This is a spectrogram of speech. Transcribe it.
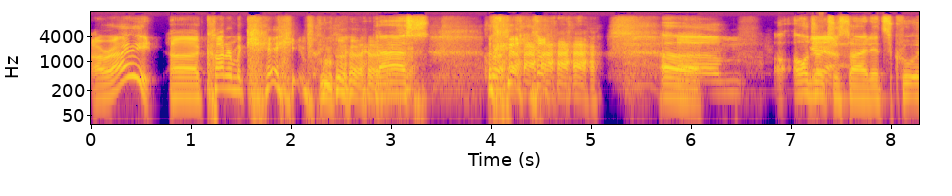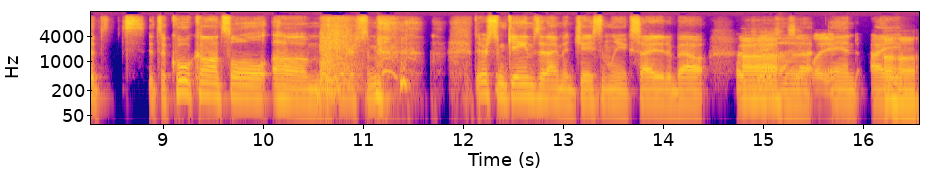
All right. Uh, Connor McCabe. Pass. Uh, um, all jokes Yeah. aside, it's cool. It's it's a cool console. Um, there's some there's some games that I'm adjacently excited about, uh, and I Uh-huh.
